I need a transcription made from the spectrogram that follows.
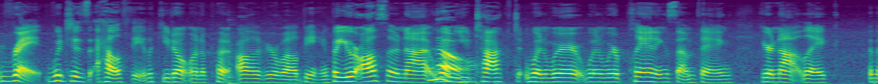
Right, which is healthy. Like you don't want to put all of your well-being, but you're also not No. when you talked when we're when we're planning something, you're not like uh,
